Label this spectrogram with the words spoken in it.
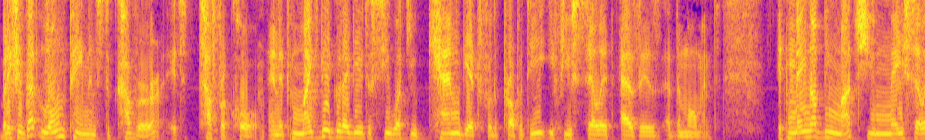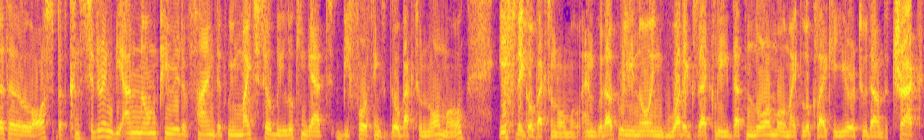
But if you've got loan payments to cover, it's a tougher call. And it might be a good idea to see what you can get for the property if you sell it as is at the moment. It may not be much, you may sell it at a loss, but considering the unknown period of time that we might still be looking at before things go back to normal, if they go back to normal, and without really knowing what exactly that normal might look like a year or two down the track,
